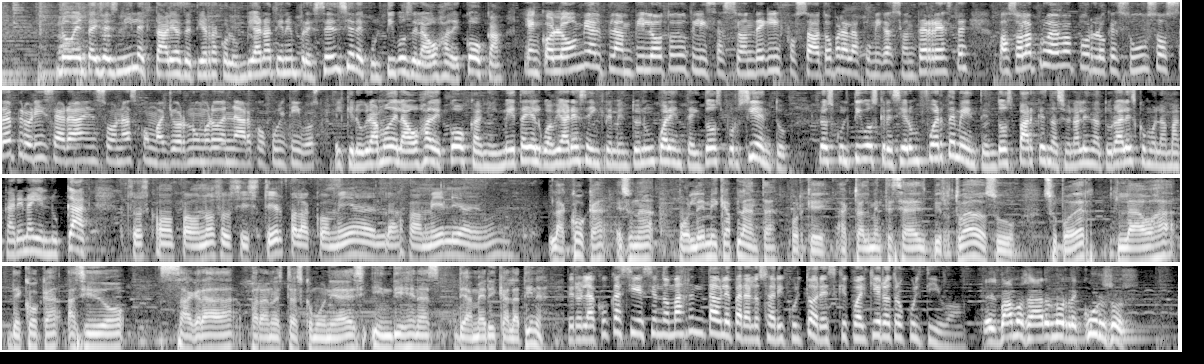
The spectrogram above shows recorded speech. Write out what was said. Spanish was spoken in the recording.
96.000 hectáreas de tierra colombiana tienen presencia de cultivos de la hoja de coca. Y en Colombia, el plan piloto de utilización de glifosato para la fumigación terrestre pasó la prueba, por lo que su uso se priorizará en zonas con mayor número de narcocultivos. El kilogramo de la hoja de coca en el Meta y el Guaviare se incrementó en un 42%. Los cultivos crecieron fuertemente en dos parques nacionales naturales como la Macarena y el Nucac. Esto es como para uno subsistir, para la comida de la familia de uno. La coca es una polémica planta porque actualmente se ha desvirtuado su, su, poder. La hoja de coca ha sido sagrada para nuestras comunidades indígenas de América Latina. Pero la coca sigue siendo más rentable para los agricultores que cualquier otro cultivo. Les vamos a dar unos recursos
